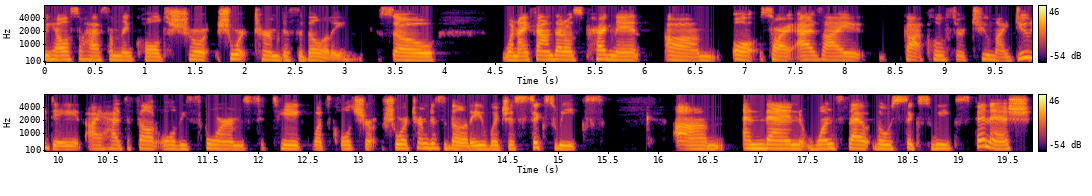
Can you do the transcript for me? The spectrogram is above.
we also have something called short short term disability. So when I found out I was pregnant, um, well, sorry, as I got closer to my due date, I had to fill out all these forms to take what's called short term disability, which is six weeks. Um, and then once that those six weeks finish,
